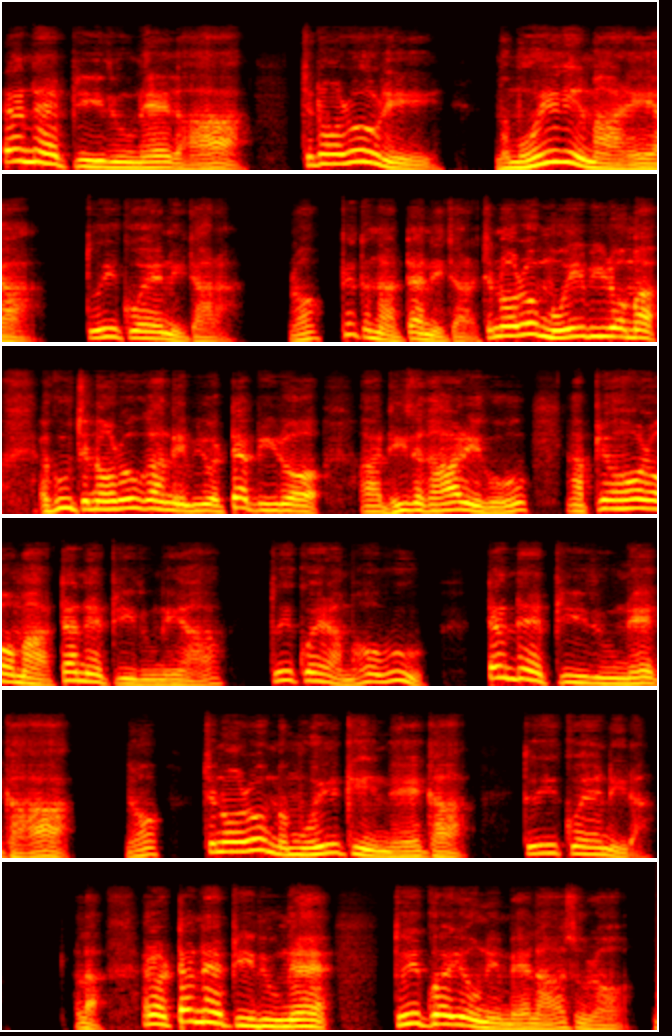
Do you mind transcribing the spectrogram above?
တက်တဲ့ပြည်သူတွေကကျွန်တော်တို့တွေမမွေးခင်မာတွေကတွေးကွဲနေကြတာနော်ပြဿနာတက်နေကြတာကျွန်တော်တို့မွေးပြီးတော့မှအခုကျွန်တော်တို့ကနေပြီးတော့တက်ပြီးတော့အာဒီစကားတွေကိုအာပြောတော့မှတက်တဲ့ပြည်သူတွေကတွေးကွဲတာမဟုတ်ဘူးတက်တဲ့ပြည်သူတွေကနော်ကျွန်တော်တို့မမွေးခင်တွေကတွေးကွဲနေတာ ဟလာအဲ့တော့တက်တဲ့ပြည်သူနဲ့သွေးကွဲယုံနေမဲလားဆိုတော့မ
